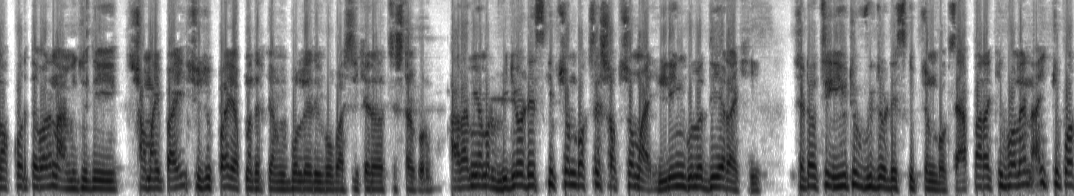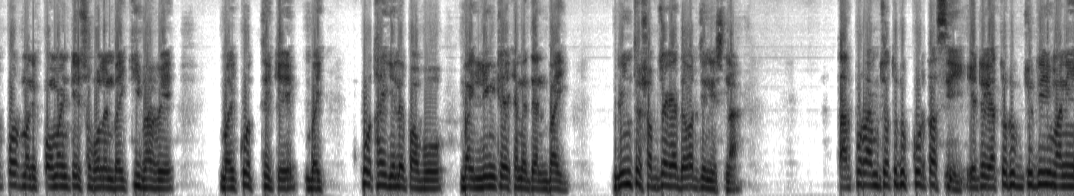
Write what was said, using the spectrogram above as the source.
নক করতে পারেন, আমি যদি সময় পাই, সুযোগ পাই, আপনাদেরকে আমি বলে দিব বা শিখে দেওয়ার চেষ্টা করব। আর আমি আমার ভিডিও ডেসক্রিপশন বক্সে সবসময় লিঙ্কগুলো দিয়ে রাখি। সেটা হচ্ছে ইউটিউব ভিডিও ডেসক্রিপশন বক্সে আপনারা কি বলেন? একটু পর পর মানে কমেন্টে এসে বলেন, ভাই, কীভাবে? ভাই থেকে ভাই, কোথায় গেলে পাবো? ভাই লিঙ্কটা এখানে দেন। ভাই লিঙ্ক তো সব জায়গায় দেওয়ার জিনিস না। তারপর আমি যতটুকু করতেছি, এটা এতটুকু যদি মানে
